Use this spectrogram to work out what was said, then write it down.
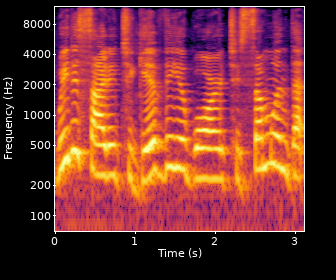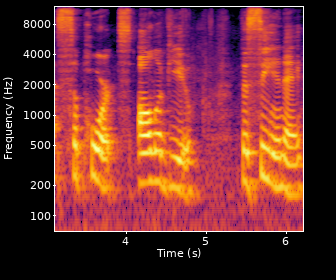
we decided to give the award to someone that supports all of you, the CNA.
